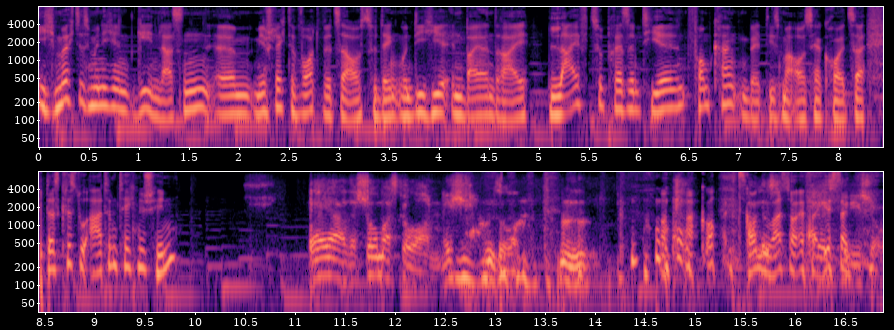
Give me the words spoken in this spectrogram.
ich möchte es mir nicht entgehen lassen, ähm, mir schlechte Wortwitze auszudenken und die hier in Bayern 3 live zu präsentieren vom Krankenbett diesmal aus, Herr Kreuzer. Das kriegst du atemtechnisch hin? Ja, ja, the show must go on, nicht? Und so. Hm. Oh Gott. Komm, du warst doch einfach gestern, für die Show.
